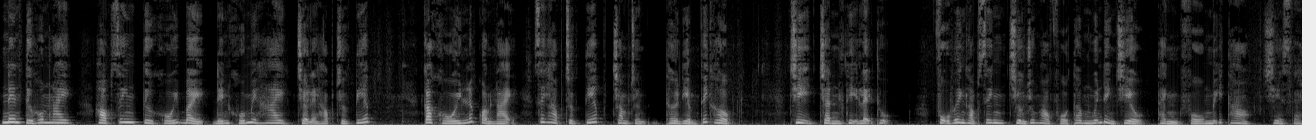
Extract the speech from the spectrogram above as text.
nên từ hôm nay, học sinh từ khối 7 đến khối 12 trở lại học trực tiếp. Các khối lớp còn lại sẽ học trực tiếp trong thời điểm thích hợp. Chị Trần Thị Lệ Thụ, phụ huynh học sinh trường Trung học phổ thông Nguyễn Đình Triều, thành phố Mỹ Tho chia sẻ.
